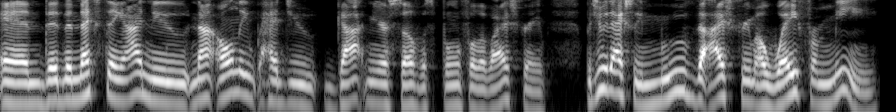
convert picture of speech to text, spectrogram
And then the next thing I knew, not only had you gotten yourself a spoonful of ice cream, but you had actually moved the ice cream away from me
